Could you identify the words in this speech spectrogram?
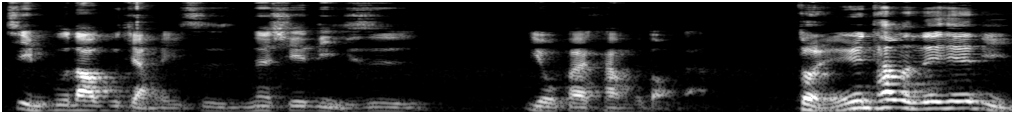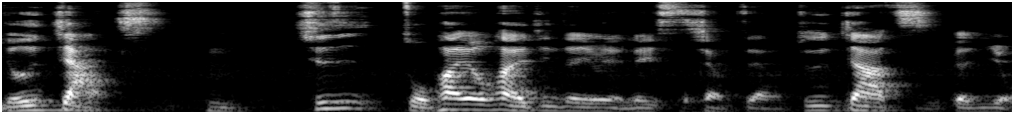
进步到不讲理是那些理是右派看不懂的啊。对，因为他们那些理都是价值。嗯，其实左派右派的竞争有点类似，像这样，就是价值跟有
